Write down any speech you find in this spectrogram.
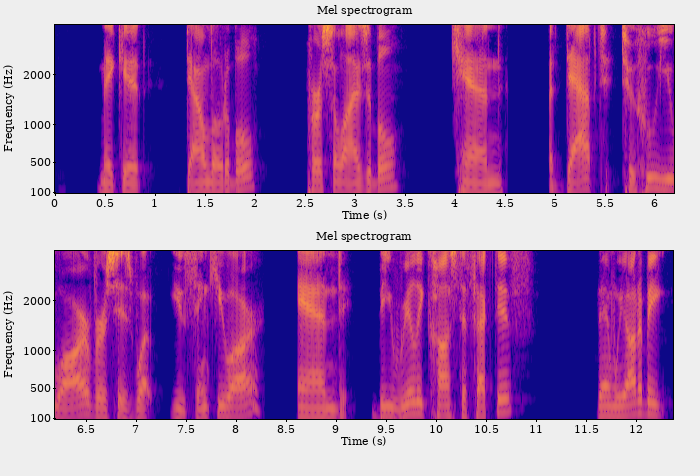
make it downloadable, personalizable, can adapt to who you are versus what you think you are, and be really cost effective, then we ought to be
